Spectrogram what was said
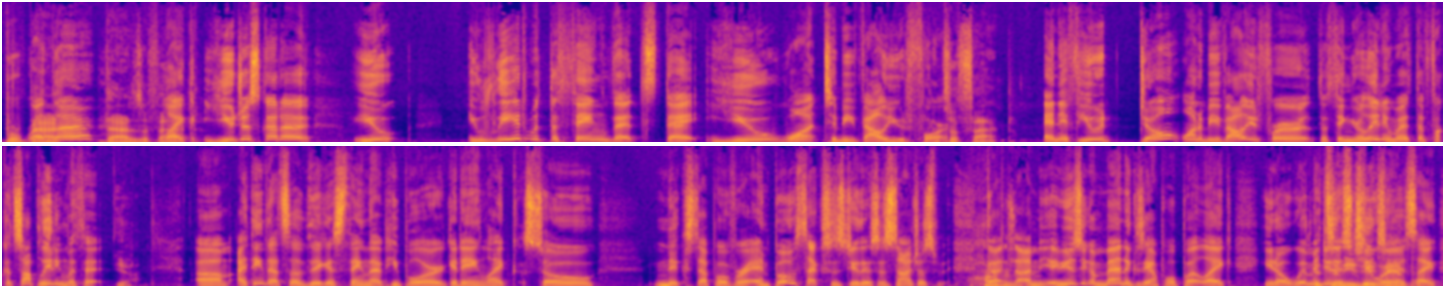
brother. That, that is a fact. like, you just gotta you you lead with the thing that's that you want to be valued for. That's a fact. And if you don't want to be valued for the thing you're leading with, then fucking stop leading with it. Yeah. Um, I think that's the biggest thing that people are getting like so mixed up over, and both sexes do this. It's not just guys, I'm using a men example, but like you know, women It's do this too, where it's like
